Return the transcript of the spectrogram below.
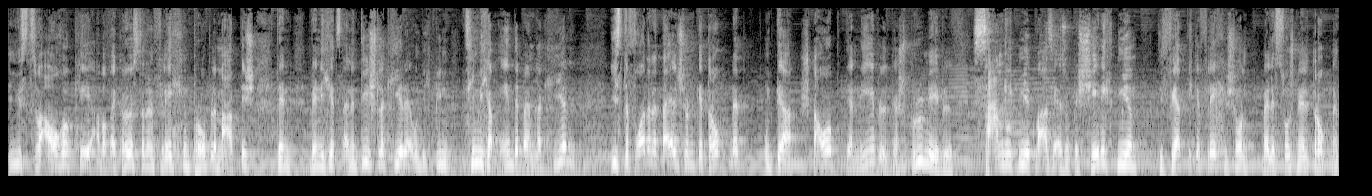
Die ist zwar auch okay, aber bei größeren Flächen problematisch, denn wenn ich jetzt einen Tisch lackiere und ich bin ziemlich am Ende beim Lackieren, ist der vordere Teil schon getrocknet und der Staub, der Nebel, der Sprühnebel sandelt mir quasi, also beschädigt mir die fertige Fläche schon, weil es so schnell trocknet.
